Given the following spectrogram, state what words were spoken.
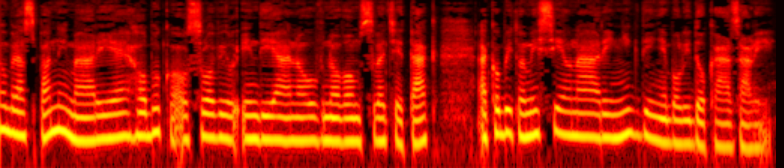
obraz Panny Márie hlboko oslovil indiánov v Novom svete tak, ako by to misionári nikdy neboli dokázali.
